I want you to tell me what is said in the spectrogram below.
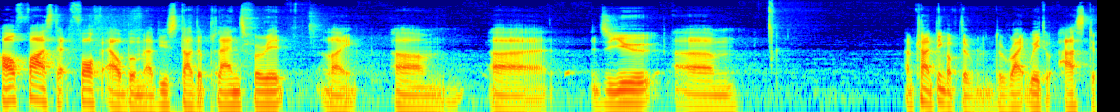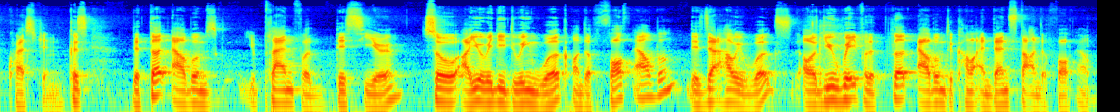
how is that fourth album? Have you started plans for it? Like, um, uh, do you, um, I'm trying to think of the, the right way to ask the question. Because the third album's you plan for this year. So are you already doing work on the fourth album? Is that how it works? Or do you wait for the third album to come out and then start on the fourth album?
